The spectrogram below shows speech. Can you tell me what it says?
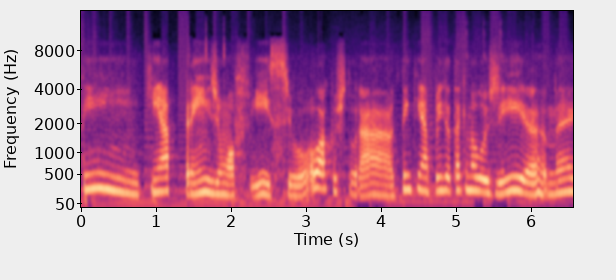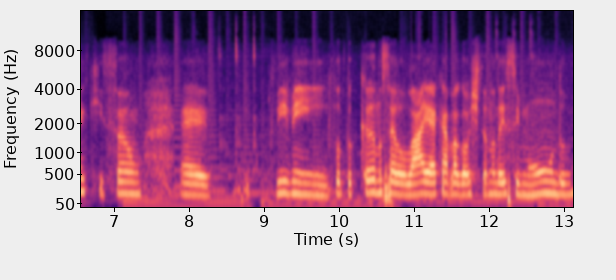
tem quem aprende um ofício ou a costurar, tem quem aprende a tecnologia, né? Que são é, vivem futucando o celular e acaba gostando desse mundo.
